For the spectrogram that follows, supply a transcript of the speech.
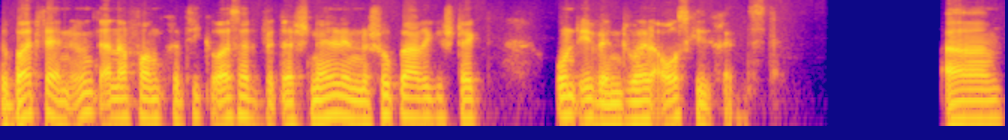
Sobald wer in irgendeiner Form Kritik äußert, wird er schnell in eine Schublade gesteckt und eventuell ausgegrenzt. Ähm,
